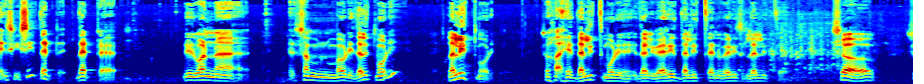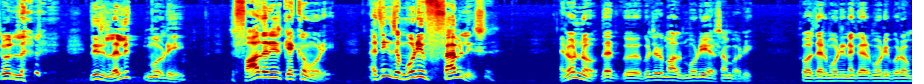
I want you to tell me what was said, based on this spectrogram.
You see that, that uh, there is one, uh, some Modi, Dalit Modi? Lalit Modi. So I Dalit Modi, Dalit, where is Dalit and where is Lalit? So, so this Lalit Modi, his father is K.K. Modi. I think it's a Modi families. I don't know that Gujarmal Modi or somebody was there, Modi Nagar, Modipuram,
